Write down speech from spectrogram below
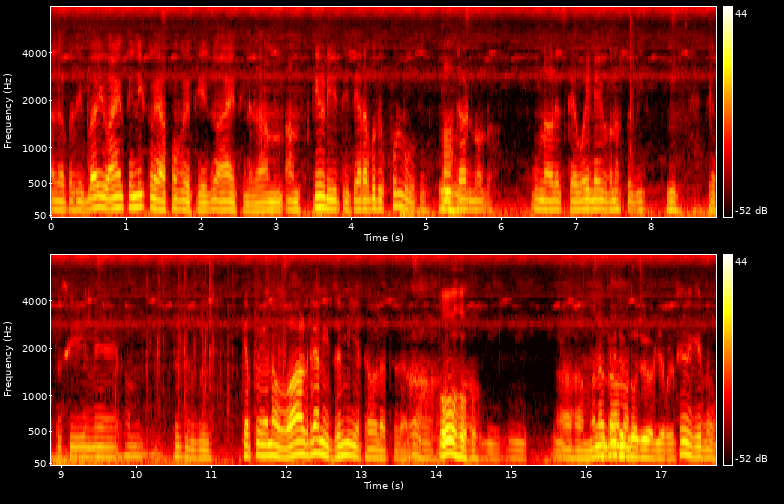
એટલે પછી બાયું અહીંથી નીકળે આ પગેથી જો અહીંથી આમ આમ કીડી હતી ત્યારે બધું ખુલ્લું હતું. ઝાડ નહોતો. ઉનાળે કાંઈ હોય ને એવી વનસ્પતિ. તે પછી મેં આમ નજર ગઈ કે તો એના વાળ રહ્યા ની જમીએ હા. ઓહો હો. મને તો કઈ આમ જોયા ગયા આપણે. શું કીધું.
